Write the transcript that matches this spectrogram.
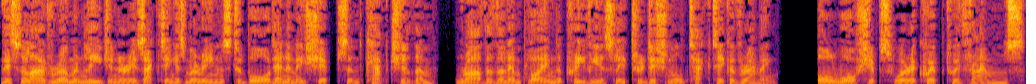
This allowed Roman legionaries acting as marines to board enemy ships and capture them, rather than employing the previously traditional tactic of ramming. All warships were equipped with rams,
